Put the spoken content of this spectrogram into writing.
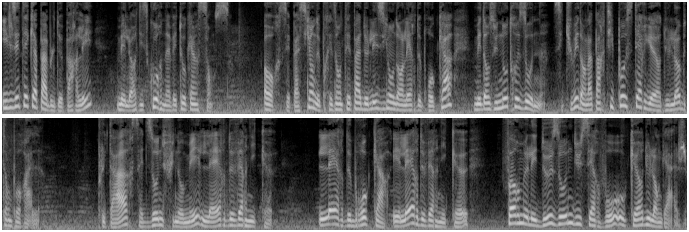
Ils étaient capables de parler, mais leur discours n'avait aucun sens. Or, ces patients ne présentaient pas de lésions dans l'air de Broca, mais dans une autre zone, située dans la partie postérieure du lobe temporal. Plus tard, cette zone fut nommée l'air de Wernicke. L'air de Broca et l'air de Wernicke forment les deux zones du cerveau au cœur du langage.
